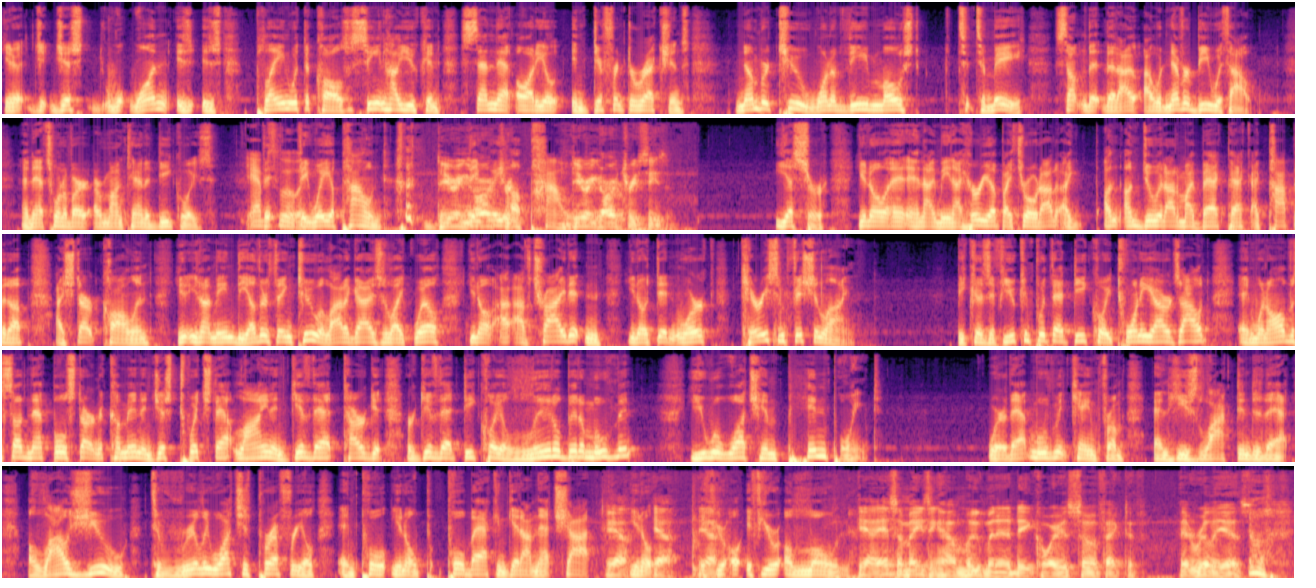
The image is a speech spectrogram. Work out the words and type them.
you know, j- just w- one is, is playing with the calls, seeing how you can send that audio in different directions. Number two, one of the most to, to me something that, that I, I would never be without, and that's one of our, our Montana decoys. They- Absolutely. they, weigh a pound. during they archery, weigh a pound. during archery season. Yes, sir. You know, and, and I mean, I hurry up, I throw it out, I un- undo it out of my backpack, I pop it up, I start calling. You, you know what I mean? The other thing, too, a lot of guys are like, well, you know, I, I've tried it and, you know, it didn't work. Carry some fishing line. Because if you can put that decoy 20 yards out, and when all of a sudden that bull's starting to come in and just twitch that line and give that target or give that decoy a little bit of movement, you will watch him pinpoint where that movement came from and he's locked into that allows you to really watch his peripheral and pull you know p- pull back and get on that shot Yeah, you know yeah, if yeah. you're if you're alone Yeah, it's amazing how movement in a decoy is so effective. It really is.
